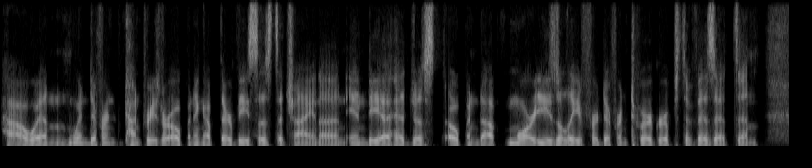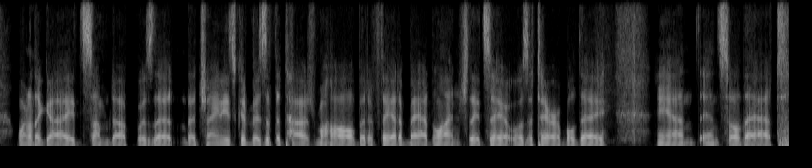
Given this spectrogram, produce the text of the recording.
how when when different countries were opening up their visas to China and India had just opened up more easily for different tour groups to visit. And one of the guides summed up was that the Chinese could visit the Taj Mahal but if they had a bad lunch they'd say it was a terrible day. And and so that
